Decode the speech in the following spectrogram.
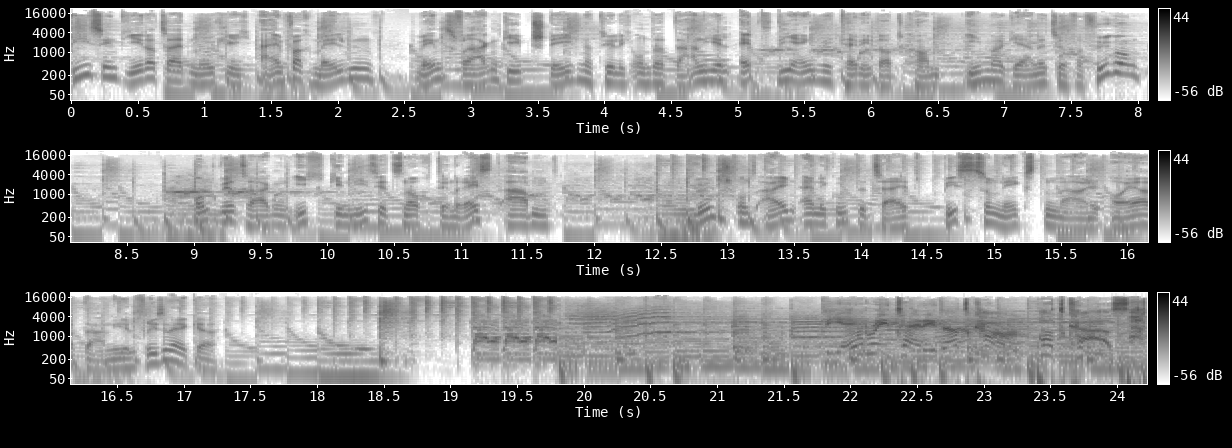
Die sind jederzeit möglich. Einfach melden. Wenn es Fragen gibt, stehe ich natürlich unter daniel at theangryteddy.com immer gerne zur Verfügung. Und würde sagen, ich genieße jetzt noch den Restabend. Wünsche uns allen eine gute Zeit. Bis zum nächsten Mal. Euer Daniel Friesenecker. TheAngryTeddy.com Podcast. Podcast.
